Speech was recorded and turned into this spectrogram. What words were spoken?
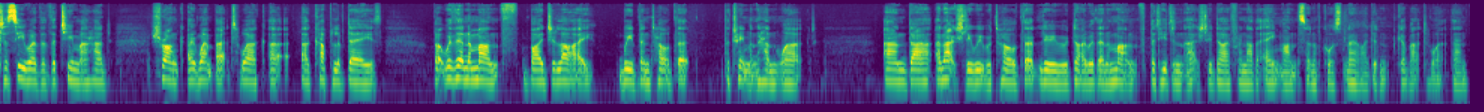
to see whether the tumour had shrunk, I went back to work a, a couple of days. But within a month, by July, we'd been told that the treatment hadn't worked. And, uh, and actually, we were told that Louis would die within a month, but he didn't actually die for another eight months. And of course, no, I didn't go back to work then.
